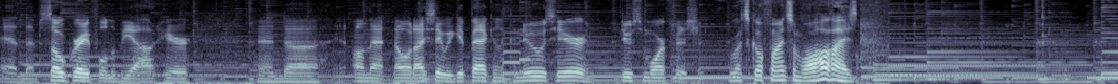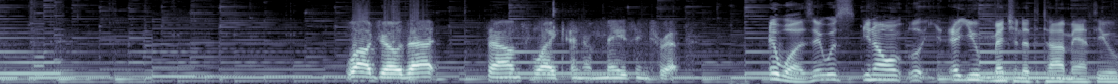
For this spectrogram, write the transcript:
and I'm so grateful to be out here. And uh, on that note, I say we get back in the canoes here and do some more fishing. Let's go find some walleyes. Wow, Joe, that sounds like an amazing trip. It was. It was, you know, you mentioned at the top, Matthew,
